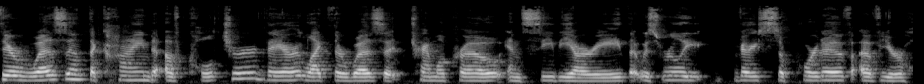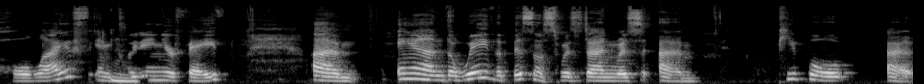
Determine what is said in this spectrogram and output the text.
there wasn't the kind of culture there like there was at Trammell Crow and CBRE that was really very supportive of your whole life, including mm. your faith. Um, and the way the business was done was um, people uh,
